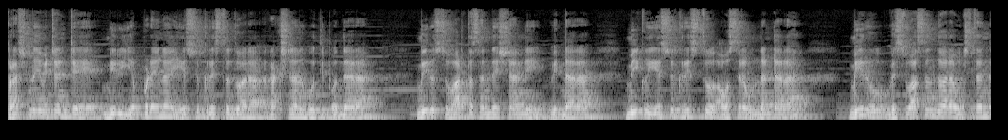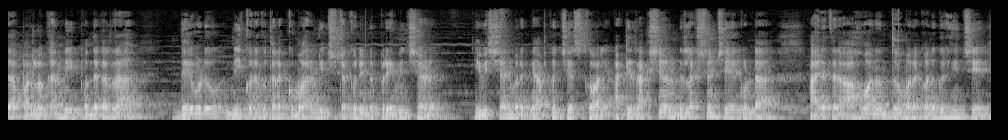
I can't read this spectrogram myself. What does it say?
ప్రశ్న ఏమిటంటే మీరు ఎప్పుడైనా యేసుక్రీస్తు ద్వారా రక్షణ అనుభూతి పొందారా? మీరు సువార్త సందేశాన్ని విన్నారా? మీకు యేసుక్రీస్తు అవసరం ఉందంటారా? మీరు విశ్వాసం ద్వారా ఉచితంగా పరలోకాన్ని పొందగలరా? దేవుడు నీ కొరకు తన కుమారుని ఇచ్చుటకు నిన్ను ప్రేమించాడు. ఈ విషయాన్ని మనం జ్ఞాపకం చేసుకోవాలి. అట్టి రక్షణను నిర్లక్ష్యం చేయకుండా ఆయన తన ఆహ్వానంతో మనకు అనుగ్రహించే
